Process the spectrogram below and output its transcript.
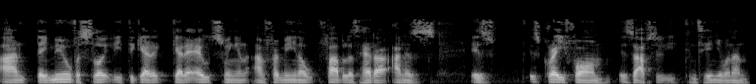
and they move it slightly to get it, get it out swinging and Firmino, fabulous header and his, his, his great form is absolutely continuing and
